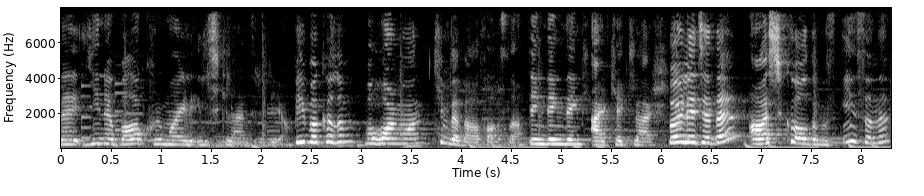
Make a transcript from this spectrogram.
ve yine bağ kurmayla ilişkilendiriliyor. Bir bakalım bu hormon kimde daha fazla? Ding ding ding erkekler. Böylece de aşık olduğumuz insanı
